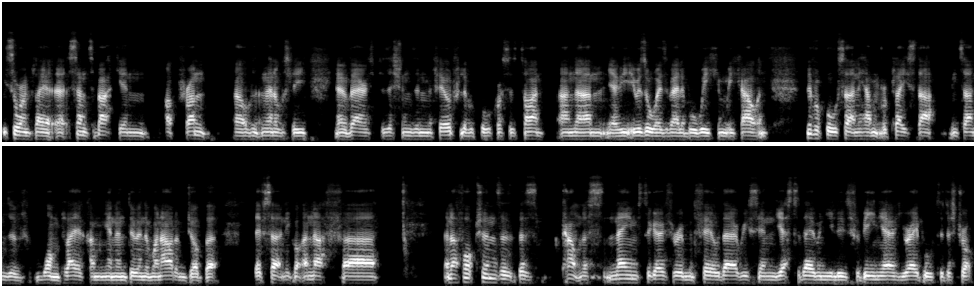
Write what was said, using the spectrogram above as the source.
We saw him play at, at centre back in up front. And then obviously, you know, various positions in midfield for Liverpool across his time, and um, know, he, he was always available week in week out. And Liverpool certainly haven't replaced that in terms of one player coming in and doing the one Wijnaldum job, but they've certainly got enough uh, enough options. There's, there's, countless names to go through in midfield there. We've seen yesterday when you lose Fabinho, you're able to just drop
